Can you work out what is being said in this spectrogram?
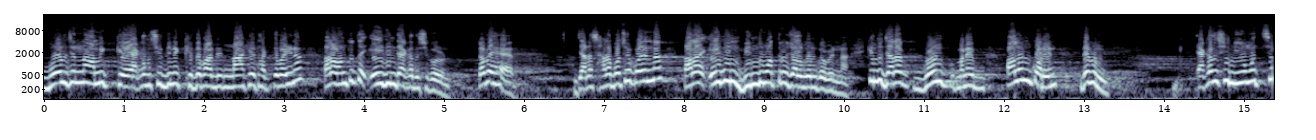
বলছেন না, আমি একাদশীর দিনে খেতে পারি, না খেয়ে থাকতে পারি না, তারা অন্তত এই দিনটা একাদশী করুন। তবে হ্যাঁ যারা সারা বছর করেন না, তারা এই দিন বিন্দুমাত্র জল গ্রহণ করবেন না। কিন্তু যারা গ্রহণ মানে পালন করেন, দেখুন একাদশী নিয়ম হচ্ছে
